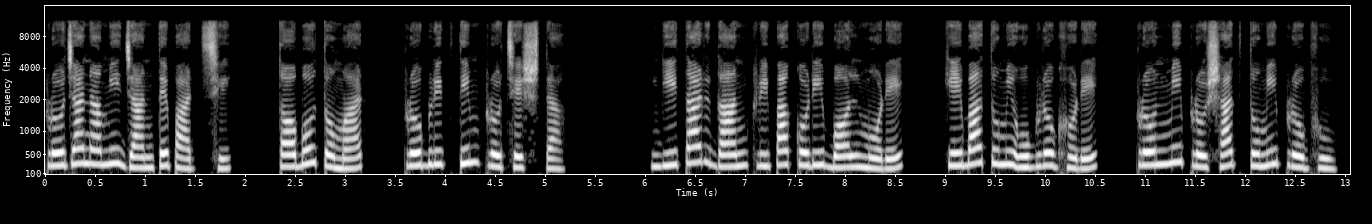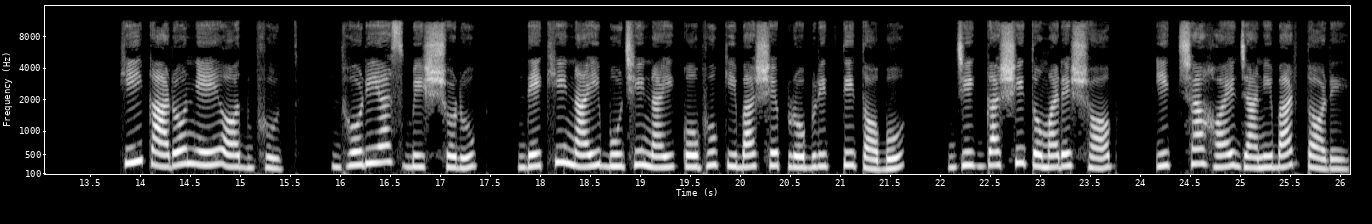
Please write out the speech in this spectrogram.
প্রজানামি জানতে পারছি, তব তোমার প্রবৃত্তিম প্রচেষ্টা। গীতার গান কৃপা করি বল মোরে, কেবা তুমি উগ্র ঘোরে প্রন্মি প্রসাদ তুমি প্রভু। কি কারণ এ অদ্ভুত, ধরিয়াস বিশ্বরূপ দেখি নাই, বুঝি নাই, কভু কিবা সে প্রবৃত্তি তব। জিজ্ঞাসী তোমারে সব, ইচ্ছা হয় জানিবার তরে।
